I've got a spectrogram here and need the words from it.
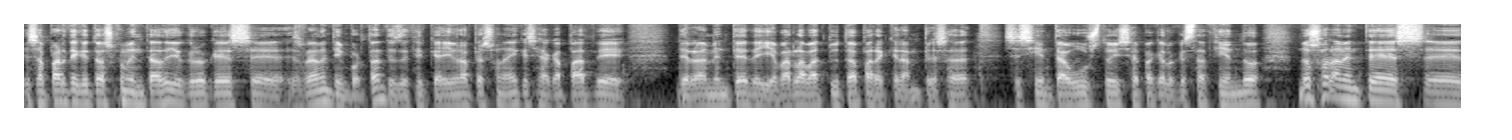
esa parte que tú has comentado yo creo que es, eh, realmente importante, es decir, que haya una persona ahí que sea capaz de, de realmente de llevar la batuta para que la empresa se sienta a gusto y se sepa que lo que está haciendo no solamente es eh,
